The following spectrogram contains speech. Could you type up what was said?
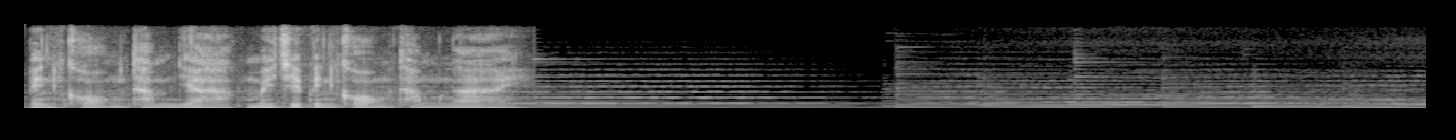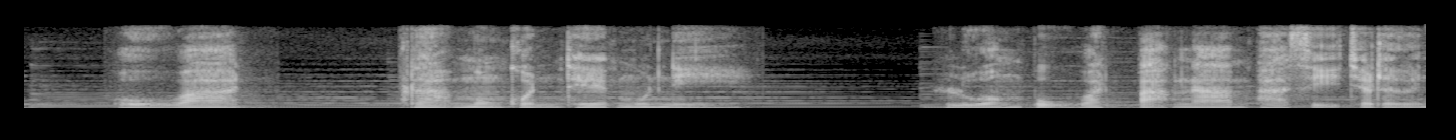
เป็นของทำยากไม่ใช่เป็นของทำง่าย โอวาท พระมงคลเทพมุนี หลวงปู่วัดปากน้ำภาษีเจริญ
